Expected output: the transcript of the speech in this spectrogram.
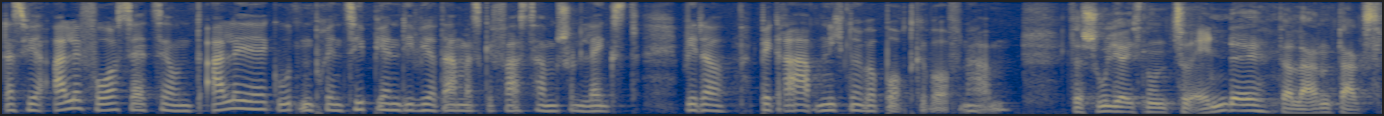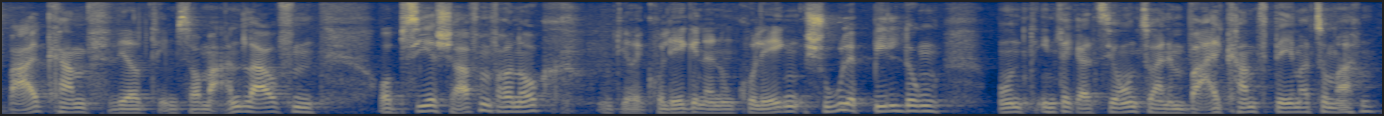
dass wir alle Vorsätze und alle guten Prinzipien, die wir damals gefasst haben, schon längst wieder begraben, nicht nur über Bord geworfen haben. Das Schuljahr ist nun zu Ende. Der Landtagswahlkampf wird im Sommer anlaufen ob Sie es schaffen, Frau Nock und Ihre Kolleginnen und Kollegen, Schule, Bildung und Integration zu einem Wahlkampfthema zu machen?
